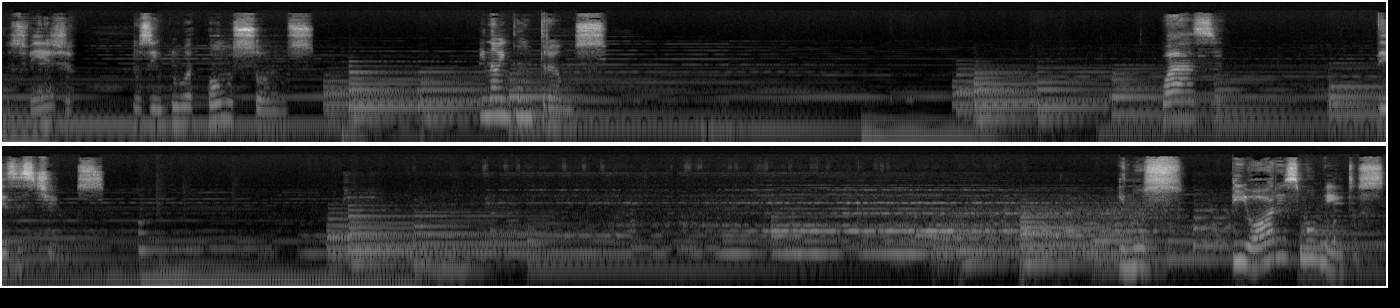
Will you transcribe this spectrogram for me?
nos veja, nos inclua como somos. E não encontramos quase desistimos. E nos piores momentos,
